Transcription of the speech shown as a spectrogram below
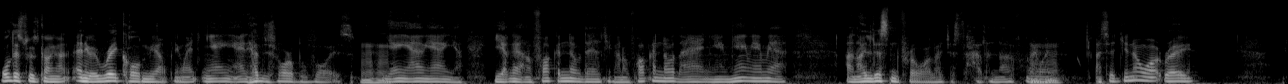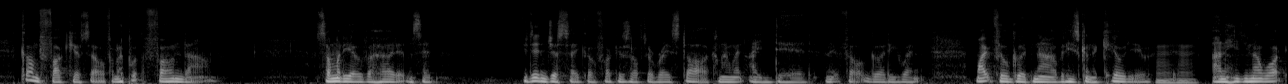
all this was going on. Anyway, Ray called me up and he went, yeah, yeah. He had this horrible voice. hmm Yeah, yeah, yeah, yeah. You're gonna fucking know this. You're gonna fucking know that. Yeah, yeah, yeah, yeah. And I listened for a while. I just had enough. And I went, I said, you know what, Ray? Go and fuck yourself. And I put the phone down. Somebody overheard it and said, you didn't just say go fuck yourself to Ray Stark. And I went, I did. And it felt good. He went, might feel good now, but he's going to kill you. hmm And he, you know what?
